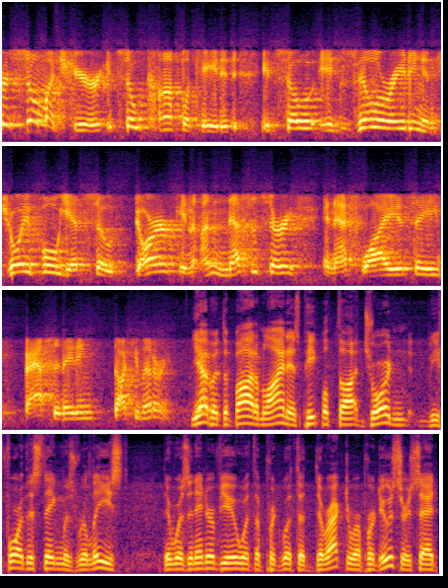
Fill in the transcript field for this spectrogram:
There's so much here. It's so complicated. It's so exhilarating and joyful, yet so dark and unnecessary, and that's why it's a fascinating documentary. Yeah, but the bottom line is people thought Jordan, before this thing was released, there was an interview with the, with the director or producer said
